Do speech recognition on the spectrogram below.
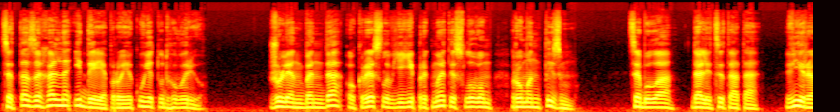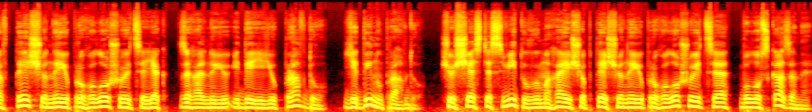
це та загальна ідея, про яку я тут говорю. Жулен Бенда окреслив її прикмети словом романтизм. Це була далі цитата віра в те, що нею проголошується як загальною ідеєю правду, єдину правду, що щастя світу вимагає, щоб те, що нею проголошується, було сказане.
